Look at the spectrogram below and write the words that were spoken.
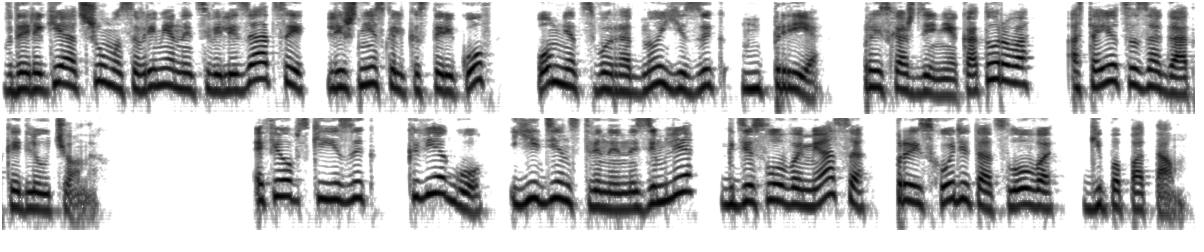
вдалеке от шума современной цивилизации, лишь несколько стариков помнят свой родной язык мпре, происхождение которого остается загадкой для ученых. Эфиопский язык квегу единственный на Земле, где слово «мясо» происходит от слова «гипопотам».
